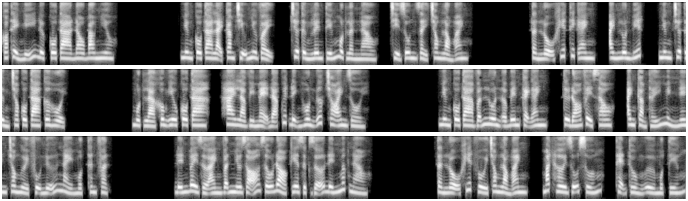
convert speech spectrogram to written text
có thể nghĩ được cô ta đau bao nhiêu. Nhưng cô ta lại cam chịu như vậy, chưa từng lên tiếng một lần nào, chỉ run rẩy trong lòng anh. Tần Lộ Khiết thích anh, anh luôn biết, nhưng chưa từng cho cô ta cơ hội. Một là không yêu cô ta, hai là vì mẹ đã quyết định hôn ước cho anh rồi. Nhưng cô ta vẫn luôn ở bên cạnh anh, từ đó về sau, anh cảm thấy mình nên cho người phụ nữ này một thân phận. Đến bây giờ anh vẫn nhớ rõ dấu đỏ kia rực rỡ đến mức nào. Tần lộ khiết vùi trong lòng anh, mắt hơi rũ xuống, thẹn thùng ừ một tiếng.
